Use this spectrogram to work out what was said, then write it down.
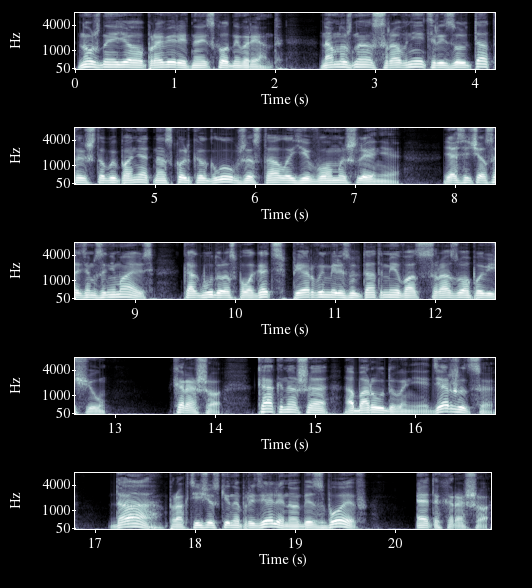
Нужно ее проверить на исходный вариант. Нам нужно сравнить результаты, чтобы понять, насколько глубже стало его мышление. Я сейчас этим занимаюсь. Как буду располагать первыми результатами, вас сразу оповещу». «Хорошо. Как наше оборудование? Держится?» «Да, практически на пределе, но без сбоев». «Это хорошо.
